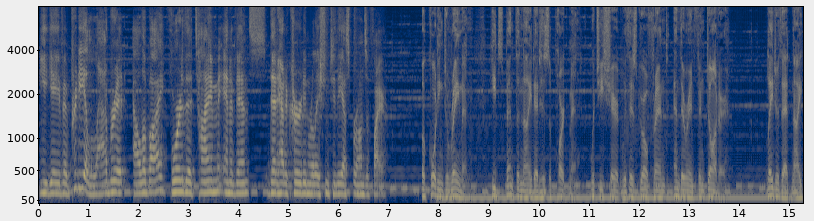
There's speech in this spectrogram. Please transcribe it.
He gave a pretty elaborate alibi for the time and events that had occurred in relation to the Esperanza fire. According to Raymond, He'd spent the night at his apartment, which he shared with his girlfriend and their infant daughter. Later that night,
